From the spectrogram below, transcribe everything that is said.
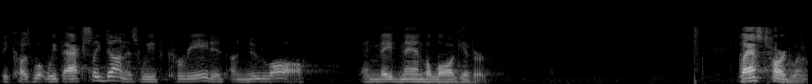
Because what we've actually done is we've created a new law and made man the lawgiver. Last hard one.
